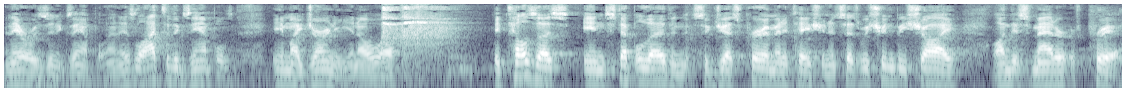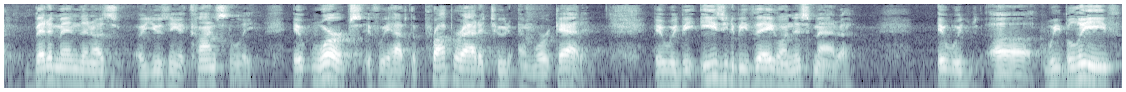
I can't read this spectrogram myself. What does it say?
And there was an example. And there's lots of examples in my journey, you know. Uh, it tells us in step 11, it suggests prayer and meditation. It says we shouldn't be shy on this matter of prayer. Better men than us are using it constantly. It works if we have the proper attitude and work at it. It would be easy to be vague on this matter. It would, uh, we believe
